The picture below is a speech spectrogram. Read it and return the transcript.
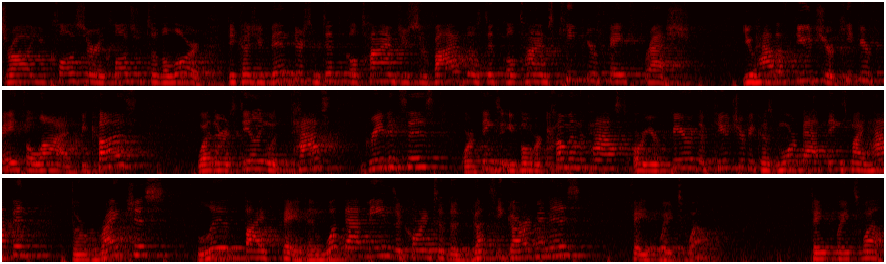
draw you closer and closer to the Lord. Because you've been through some difficult times, you survived those difficult times. Keep your faith fresh. You have a future. Keep your faith alive. Because whether it's dealing with past grievances or things that you've overcome in the past or your fear of the future because more bad things might happen, The righteous live by faith. And what that means, according to the gutsy guardman, is faith waits well. Faith waits well.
